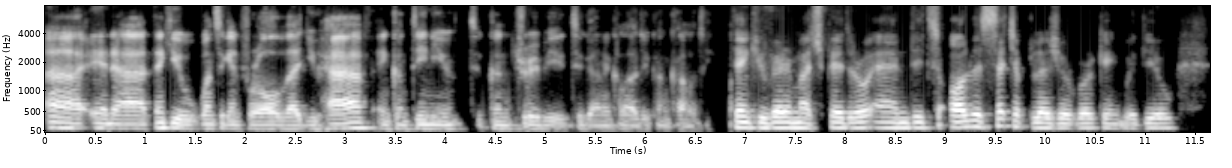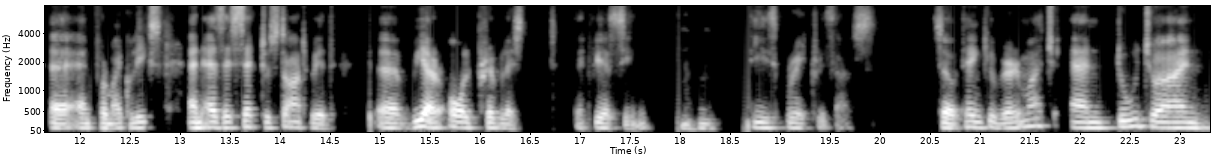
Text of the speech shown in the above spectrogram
Uh, and uh, thank you once again for all that you have and continue to contribute to gynecologic oncology. Thank you very much, Pedro. And it's always such a pleasure working with you uh, and for my colleagues. And as I said to start with, uh, we are all privileged that we are seeing mm -hmm. these great results. So thank you very much. And do join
